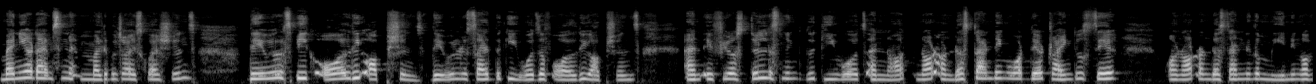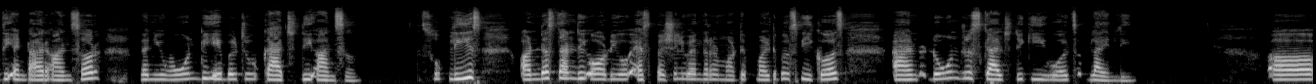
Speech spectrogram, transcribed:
Many a times in multiple choice questions, they will speak all the options. They will recite the keywords of all the options. And if you're still listening to the keywords and not not understanding what they're trying to say or not understanding the meaning of the entire answer then you won't be able to catch the answer. So please understand the audio especially when there are multi- multiple speakers and don't just catch the keywords blindly. Uh,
